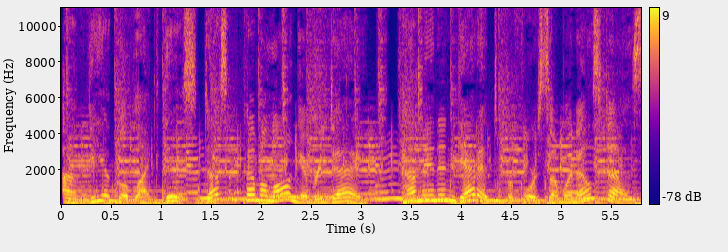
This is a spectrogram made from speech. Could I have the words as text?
A vehicle like this doesn't come along every day. Come in and get it before someone else does.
